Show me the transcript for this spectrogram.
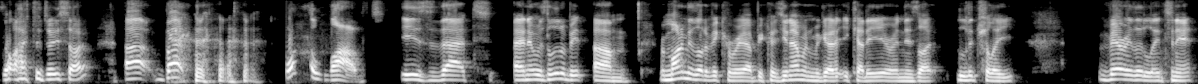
desire to do so. Uh, but what I loved is that, and it was a little bit um, reminded me a lot of Ikaria because you know when we go to Ikaria and there's like literally very little internet.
